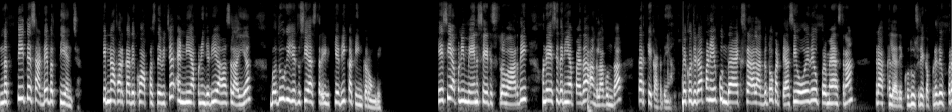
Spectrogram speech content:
29 ਤੇ 32.5 ਇੰਚ। ਕਿੰਨਾ ਫ਼ਰਕ ਆ ਦੇਖੋ ਆਪਸ ਦੇ ਵਿੱਚ, ਇੰਨੀ ਆਪਣੀ ਜਿਹੜੀ ਆਹ ਸਲਾਈ ਆ, ਵਧੂਗੀ ਜੇ ਤੁਸੀਂ ਇਸ ਤਰੀਕੇ ਦੀ ਕਟਿੰਗ ਕਰੋਗੇ। ਇਹ ਸੀ ਆਪਣੀ ਮੇਨ ਸੇਟ ਸਲਵਾਰ ਦੀ। ਹੁਣ ਇਸੇ ਤਰ੍ਹਾਂ ਆਪਾਂ ਇਹਦਾ ਅਗਲਾ ਗੁੰਦਾ ਧਰ ਕੇ ਕੱਟਦੇ ਹਾਂ। ਦੇਖੋ ਜਿਹੜਾ ਆਪਾਂ ਨੇ ਇਹ ਕੁੰਦਾ ਐਕਸਟਰਾ ਅਲੱਗ ਤੋਂ ਕੱਟਿਆ ਸੀ, ਉਹ ਇਹਦੇ ਉੱਪਰ ਮੈਂ ਇਸ ਤਰ੍ਹਾਂ ਰੱਖ ਲਿਆ ਦੇਖੋ ਦੂਸਰੇ ਕੱਪੜੇ ਦੇ ਉੱਪਰ।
